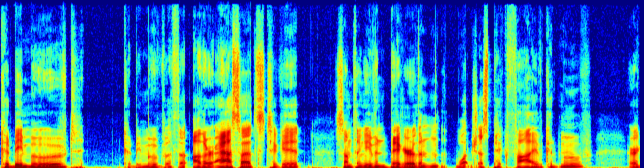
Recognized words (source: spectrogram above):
Could be moved. Could be moved with other assets to get something even bigger than what just pick 5 could move or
